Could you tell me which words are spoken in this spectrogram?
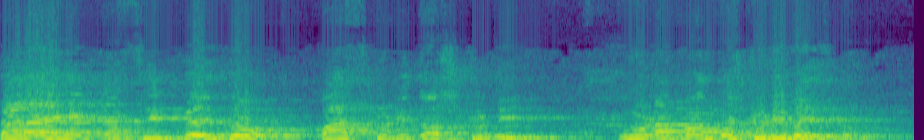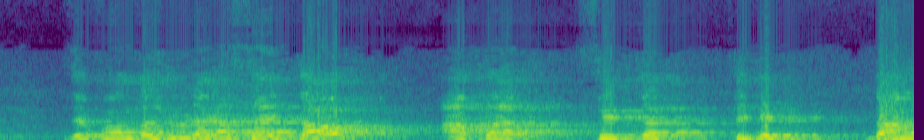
তারা এক একটা সিট বেচবো, পাঁচ কোটি, দশ কোটি। কোনোটা পঞ্চাশ কোটি বেচবো। যে পঞ্চাশ কোটি টাকা চেক দাও, আপনার সিটটা টিকিট দাম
